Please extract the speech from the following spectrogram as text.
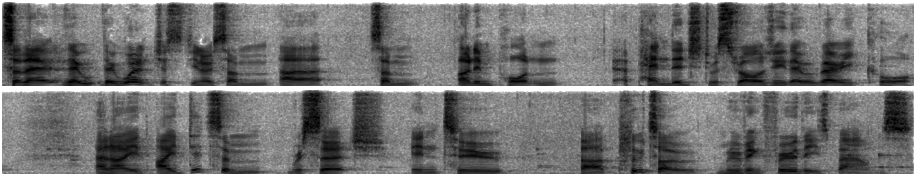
So they, they, they weren't just you know some uh, some unimportant appendage to astrology. They were very core. And I, I did some research into uh, Pluto moving through these bounds.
